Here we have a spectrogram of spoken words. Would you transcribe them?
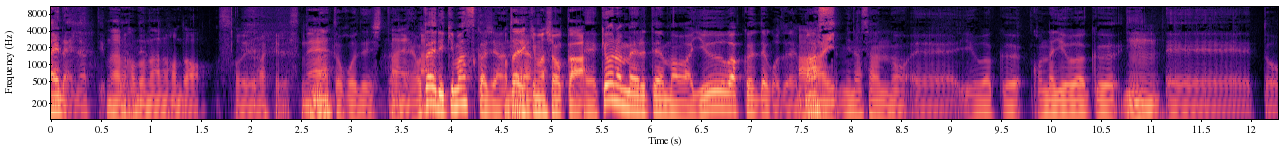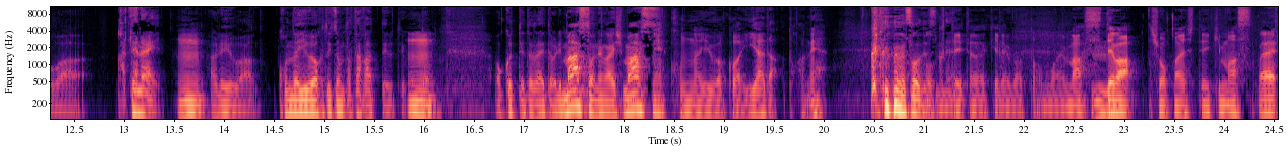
えないなっていう。なるほど、なるほど。そういうわけですこんなね。とこでしたね。はいお便りいきますか、じゃあね。お便り行きましょうかえー今日のメールテーマは誘惑でございます。はい皆さんの、えー誘惑、こんな誘惑に、うんえーっと、は、勝てない。うん。あるいは、こんな誘惑といつも戦っているということを、うん送っていただいております。お願いします。ね、こんな誘惑は嫌だとかね。そうですね。送っていただければと思います。では、紹介していきます。はい。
